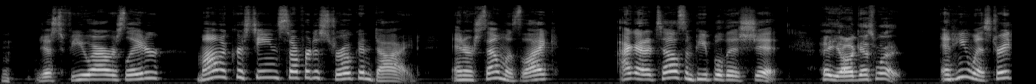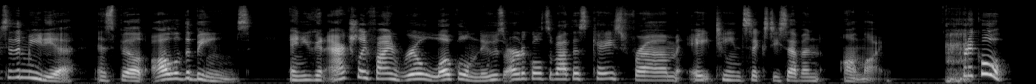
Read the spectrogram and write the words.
Just a few hours later, Mama Christine suffered a stroke and died. And her son was like, I gotta tell some people this shit. Hey, y'all, guess what? And he went straight to the media and spilled all of the beans. And you can actually find real local news articles about this case from 1867 online. Pretty cool.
